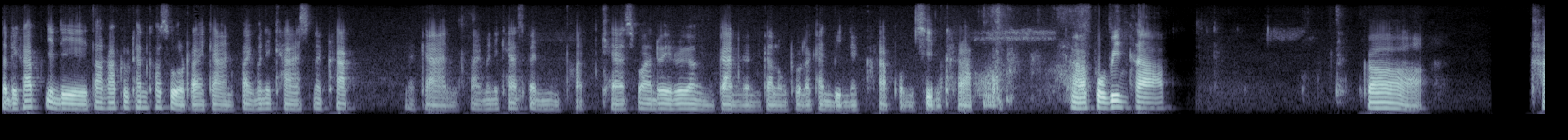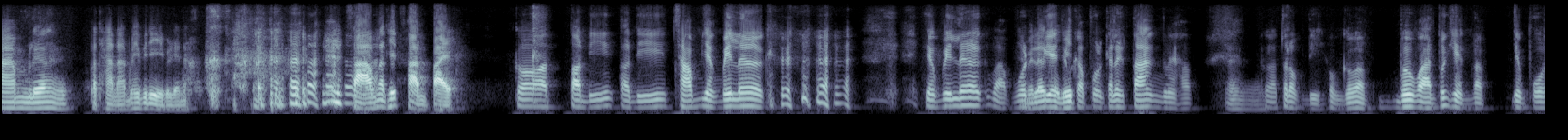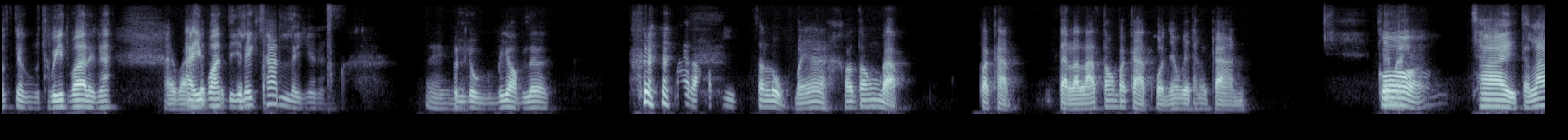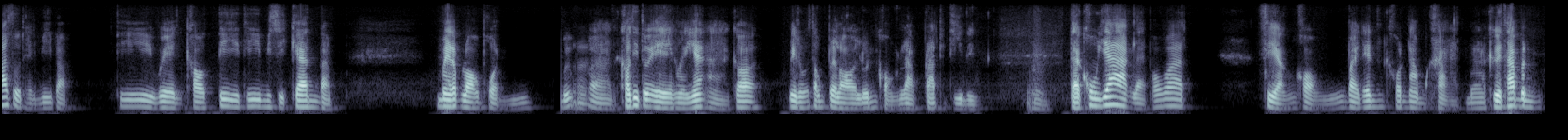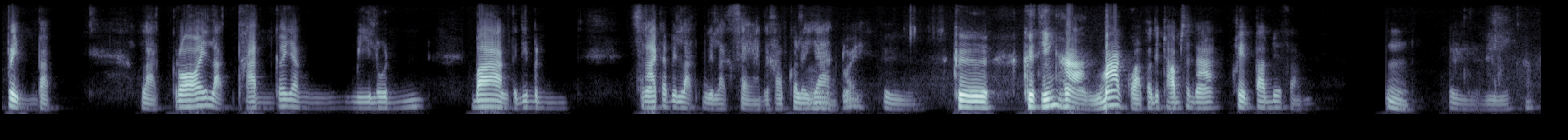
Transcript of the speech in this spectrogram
สวัสดีครับ ยินดีต้อนรับทุกท่านเข้าสู่รายการไฟมันนี่แคสนะครับรายการไฟมันนี่แคสเป็นพอดแคสต์ว่าด้วยเรื่องการเงินการลงทุนและการบินนะครับ ผมชินครับ ครับผมวินครับ ก็ข้ามเรื่องประธานาธิบดีไปเลยนะ สามอาทิตย์ผ่านไป ก็ตอนนี้ตอนนี้ช้ำยังไม่เลิก ยังไม่เลิกแบบวนไม่เลิกเวียนทอวิตยู่กับผลการเลือกตั้งนะครับเออ ก็ตลกดีผมก็แบบเมื่อวานเพิ่งเห็นแบบยังโพสต์ยังทวีตว่าเลยนะไอวันไอวันดีเล็กชั่นอะไรอย่างเงี้ยนะเออคุณลุงไม่ยอมเลิก ไม่หรอกเขามีสรุปไหมอะเขาต้องแบบประกาศแต่ละรัฐต้องประกาศผลอยังเป็นทางการใช่ก็ไหมใช่แต่ล่าสุดเห็นมีแบบที่เวนเคาน์ตี้ที่มิชิแกนแบบ ไม่รับรองผลเอ่อเข้าที่ตัวเองอะไรเงี้ย อ่า ก็ไม่รู้ต้องไปรอลุ้นของระดับรัฐอีกทีหนึ่งอืม แต่คงยากแหละ เพราะว่าเสียงของไบเดนเขานำขาดมาก คือถ้ามันปริ่มแบบ หลักร้อยหลักพันก็ยังมีลุ้นบ้าง แต่นี่มันชนะกันเป็นหลักหมื่นหลักแสนนะครับ ก็เลยยากหน่อยอืมคือคือทิ้งห่างมากกว่าตอนที่ทรัมป์ชนะคลินตันด้วยซ้อืมำอืมอย่างนี้ครับ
